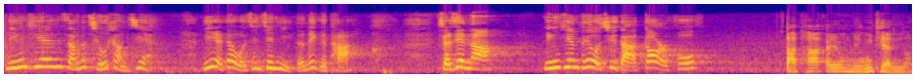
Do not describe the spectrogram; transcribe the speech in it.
明天咱们球场见，你也带我见见你的那个他。小健呐，明天陪我去打高尔夫。打他还用明天呢？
